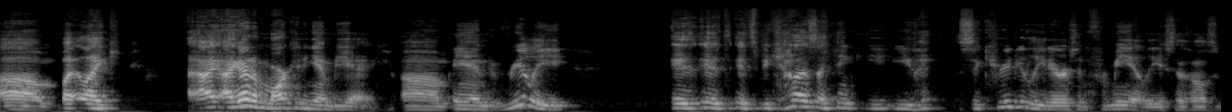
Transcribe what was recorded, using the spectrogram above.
Mm-hmm. but like, I, I, got a marketing MBA, and really, it, it's because I think you, you, security leaders, and for me at least, as I was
